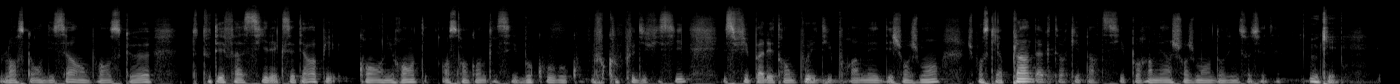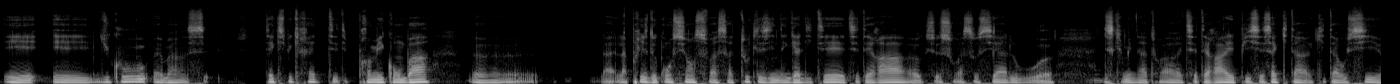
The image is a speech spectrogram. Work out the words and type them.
lorsqu'on dit ça, on pense que tout est facile, etc. Puis quand on y on se rend compte que c'est beaucoup, beaucoup, beaucoup plus difficile. Il ne suffit pas d'être en politique pour amener des changements. Je pense qu'il y a plein d'acteurs qui participent pour amener un changement dans une société. Ok. Et, et du coup, eh ben, tes, premiers combats, euh, la, prise de conscience face à toutes les inégalités, etc., euh, que ce soit sociales ou euh, discriminatoires, etc. Et puis c'est ça qui t'a aussi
